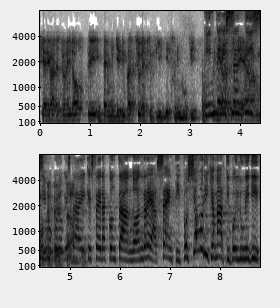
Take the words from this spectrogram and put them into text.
sia arrivata ai giorni nostri in termini di educazione sui figli e sui nipoti. È Interessantissimo quello che stai, che stai raccontando. Andrea, senti, possiamo richiamarti poi lunedì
